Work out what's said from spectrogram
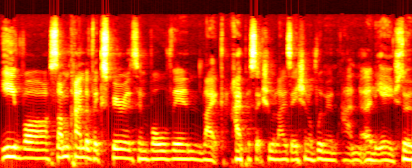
either some kind of experience involving like hypersexualization of women at an early age. So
